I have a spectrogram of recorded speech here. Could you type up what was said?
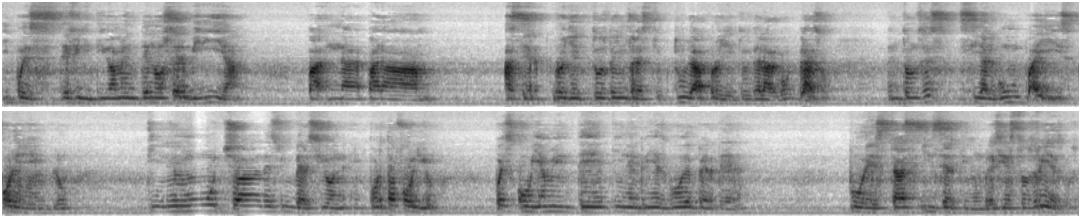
y pues definitivamente no serviría para, hacer proyectos de infraestructura, proyectos de largo plazo. Entonces, si algún país, por ejemplo, tiene mucha de su inversión en portafolio, pues obviamente tiene el riesgo de perder por estas incertidumbres y estos riesgos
